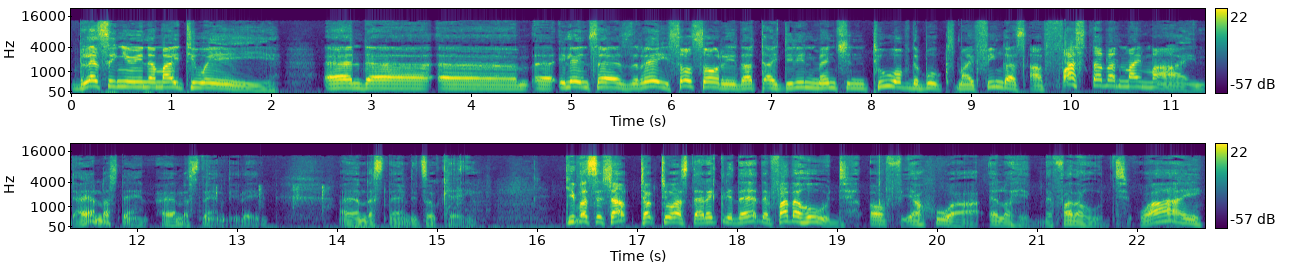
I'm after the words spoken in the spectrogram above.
blessing you in a mighty way. And uh, um, uh, Elaine says, Ray, so sorry that I didn't mention two of the books. My fingers are faster than my mind. I understand. I understand, Elaine. I understand. It's okay. Give us a shout. Talk to us directly there. The fatherhood of Yahuah Elohim. The fatherhood. Why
